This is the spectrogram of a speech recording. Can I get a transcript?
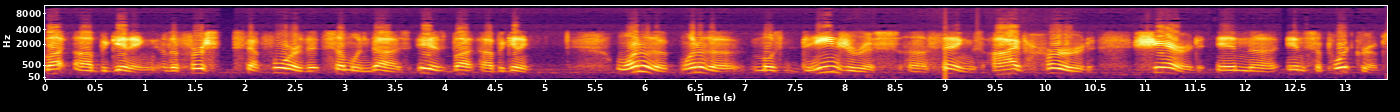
but a beginning. The first step forward that someone does is but a beginning. One of the one of the most dangerous uh, things I've heard shared in uh, in support groups,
